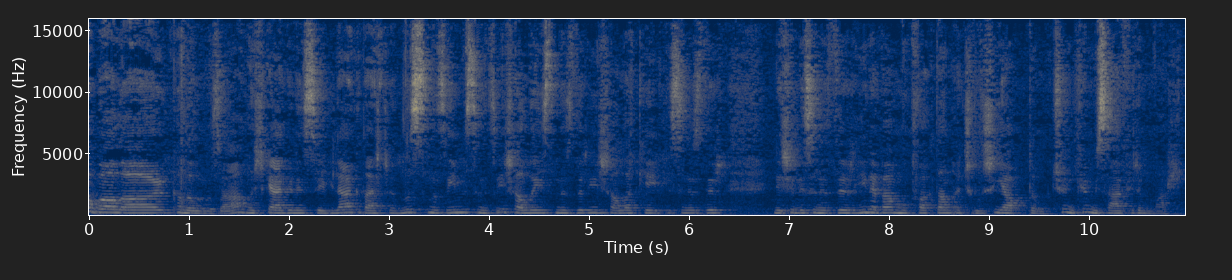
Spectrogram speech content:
Merhabalar kanalımıza. Hoş geldiniz sevgili arkadaşlarım. Nasılsınız? iyi misiniz? İnşallah iyisinizdir. İnşallah keyiflisinizdir. Neşelisinizdir. Yine ben mutfaktan açılışı yaptım. Çünkü misafirim var.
